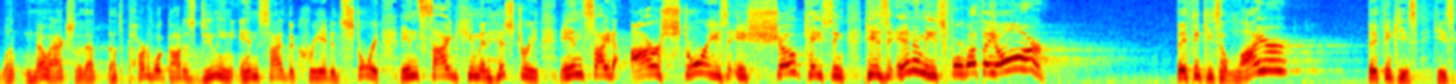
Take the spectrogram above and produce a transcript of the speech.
Well, no, actually, that, that's part of what God is doing inside the created story, inside human history, inside our stories, is showcasing his enemies for what they are. They think he's a liar. They think he's, he's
